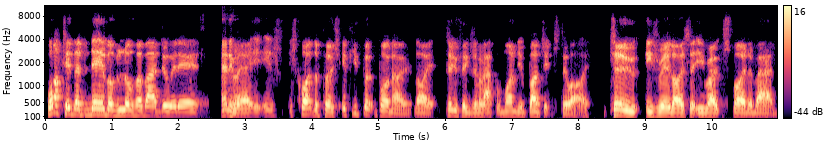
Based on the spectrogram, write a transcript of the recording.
what in the name of love am I doing here? Anyway, Yeah, it- it's it's quite the push. If you book Bono, like two things have happened. One, your budget's too high. Two, he's realised that he wrote Spider Man,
